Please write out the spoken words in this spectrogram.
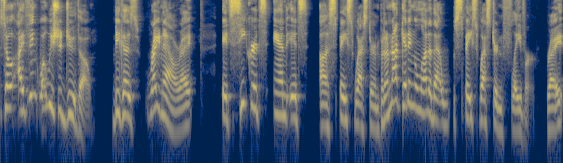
so I think what we should do though, because right now, right, it's secrets and it's space western, but I'm not getting a lot of that space western flavor, right?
